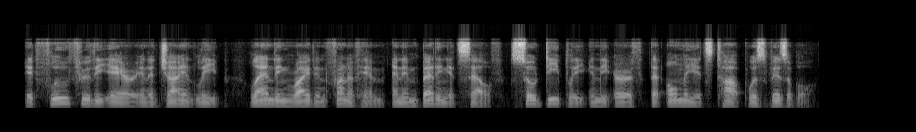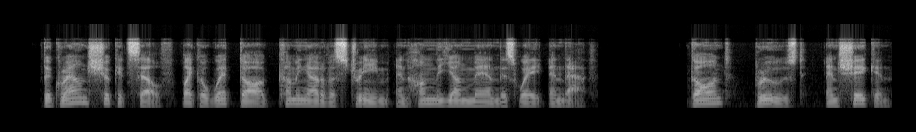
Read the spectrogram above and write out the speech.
it flew through the air in a giant leap, landing right in front of him and embedding itself so deeply in the earth that only its top was visible. The ground shook itself like a wet dog coming out of a stream and hung the young man this way and that. Gaunt, bruised, and shaken,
